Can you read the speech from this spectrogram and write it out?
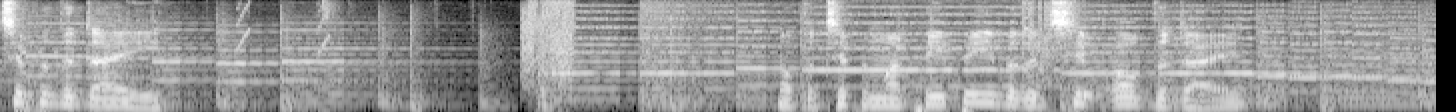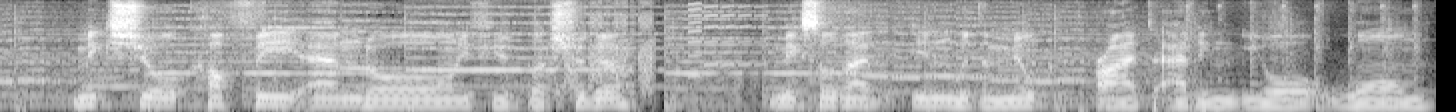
tip of the day. Not the tip of my PP, but the tip of the day. Mix your coffee and or if you've got sugar, mix all that in with the milk prior to adding your warm,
